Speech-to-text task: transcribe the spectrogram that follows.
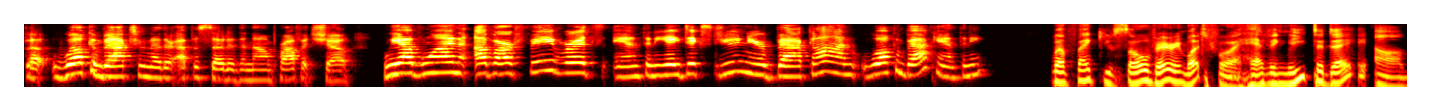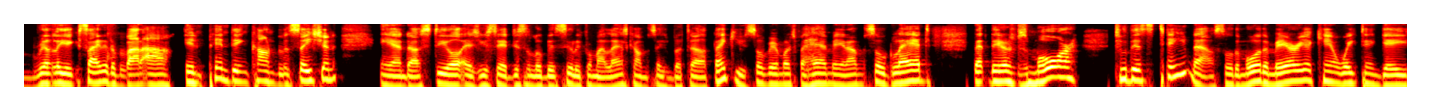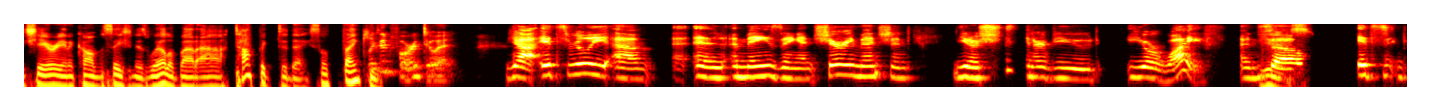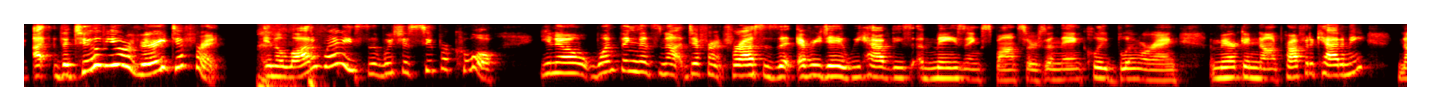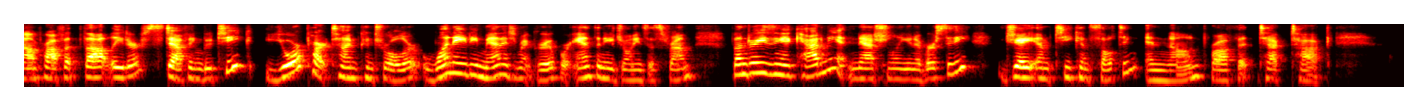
but welcome back to another episode of the Nonprofit Show. We have one of our favorites, Anthony A. Dicks Jr., back on. Welcome back, Anthony. Well, thank you so very much for having me today. I'm really excited about our impending conversation. And uh, still, as you said, just a little bit silly for my last conversation, but uh, thank you so very much for having me. And I'm so glad that there's more to this team now. So the more the merrier. Can't wait to engage Sherry in a conversation as well about our topic today. So thank you. Looking forward to it. Yeah, it's really um, an amazing. And Sherry mentioned, you know, she's interviewed your wife and yes. so it's I, the two of you are very different in a lot of ways, which is super cool. You know, one thing that's not different for us is that every day we have these amazing sponsors, and they include Bloomerang, American Nonprofit Academy, Nonprofit Thought Leader, Staffing Boutique, Your Part Time Controller, 180 Management Group, where Anthony joins us from, Fundraising Academy at National University, JMT Consulting, and Nonprofit Tech Talk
